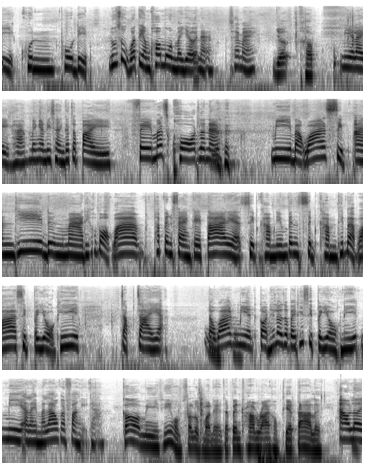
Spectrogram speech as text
อีกคุณภูดิต รู้สึกว่าเตรียมข้อมูลมาเยอะนะ ใช่ไหม เยอะครับ มีอะไรอีกคะ ไม่งั้นดิฉันก็จะไป famous quote แล้วนะ มีแบบว่า 10 อันที่ดึงมาที่เขาบอกว่าถ้าเป็นแฟนไกต้าเนี่ยสิบคำนี้มันเป็น 10คำที่แบบว่า 10 ประโยคที่จับใจอะแต่ว่ามีก่อนที่เราจะไปที่ 10 ประโยคนี้มีอะไรมาเล่ากันฟังอีกคะก็มีที่ผมสรุปมาเนี่ยจะเป็นไทม์ไลน์ของเกรต้าเลย เอาเลย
